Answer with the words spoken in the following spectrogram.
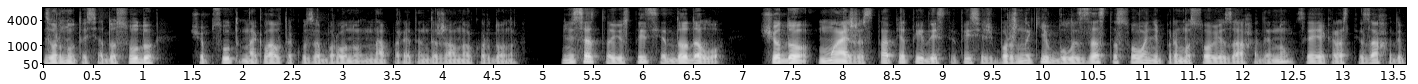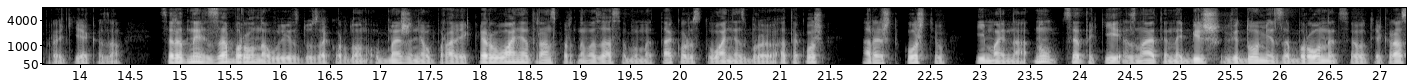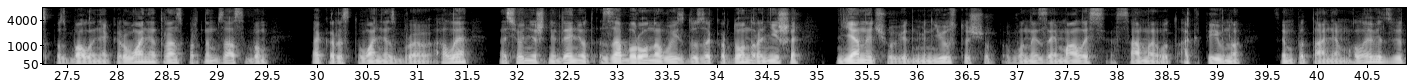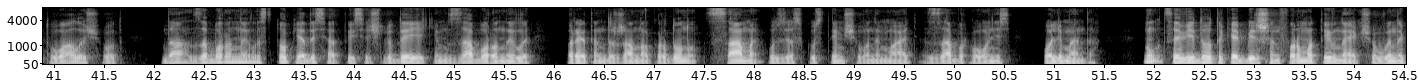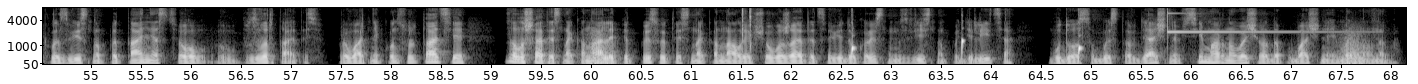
звернутися до суду щоб суд наклав таку заборону на перетин державного кордону. Міністерство юстиції додало, що до майже 150 тисяч боржників були застосовані примусові заходи. Ну, це якраз ті заходи, про які я казав. Серед них заборона виїзду за кордон, обмеження у праві керування транспортними засобами та користування зброєю, а також арешт коштів і майна. Ну, це такі, знаєте, найбільш відомі заборони. Це от якраз позбавлення керування транспортним засобом та користування зброєю. Але на сьогоднішній день от заборона виїзду за кордон раніше я не чув від Мін'юсту, щоб вони займалися саме от активно цим питанням. Але відзвітували, що от, да, заборонили 150 тисяч людей, яким заборонили перетин державного кордону саме у зв'язку з тим, що вони мають заборгованість по аліментах. Ну, це відео таке більш інформативне. Якщо виникли, звісно, питання з цього, звертайтесь в приватні консультації. Залишайтесь на каналі, підписуйтесь на канал. Якщо вважаєте це відео корисним, звісно, поділіться. Буду особисто вдячний. Всім гарного вечора, до побачення і мирного неба.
